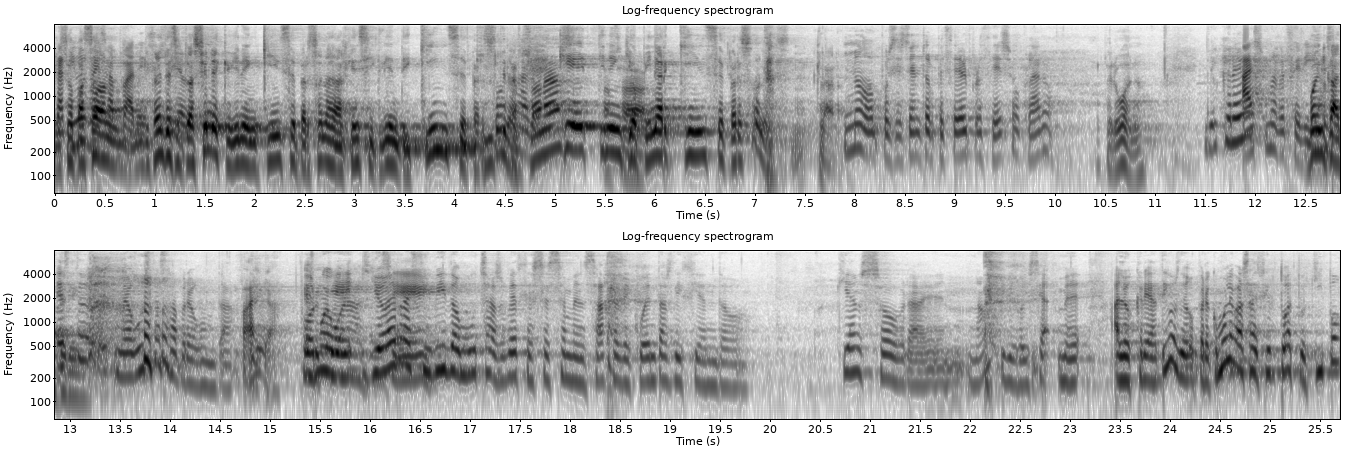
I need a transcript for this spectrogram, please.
nos ha pasado en diferentes situaciones que vienen 15 personas de agencia y cliente. 15 personas. personas ¿Qué tienen que opinar 15 personas? claro. No, pues es entorpecer el proceso, claro. Pero bueno. Yo creo. A eso me refería. Buen catering. me gusta esta pregunta. Porque es muy buena, yo he recibido muchas veces ese mensaje de cuentas diciendo ¿quién sobra? En, ¿no? Y digo, a los creativos digo, pero ¿cómo le vas a decir tú a tu equipo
